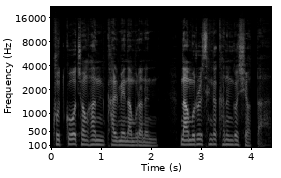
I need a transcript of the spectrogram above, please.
굳고 정한 갈매나무라는 나무를 생각하는 것이었다.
